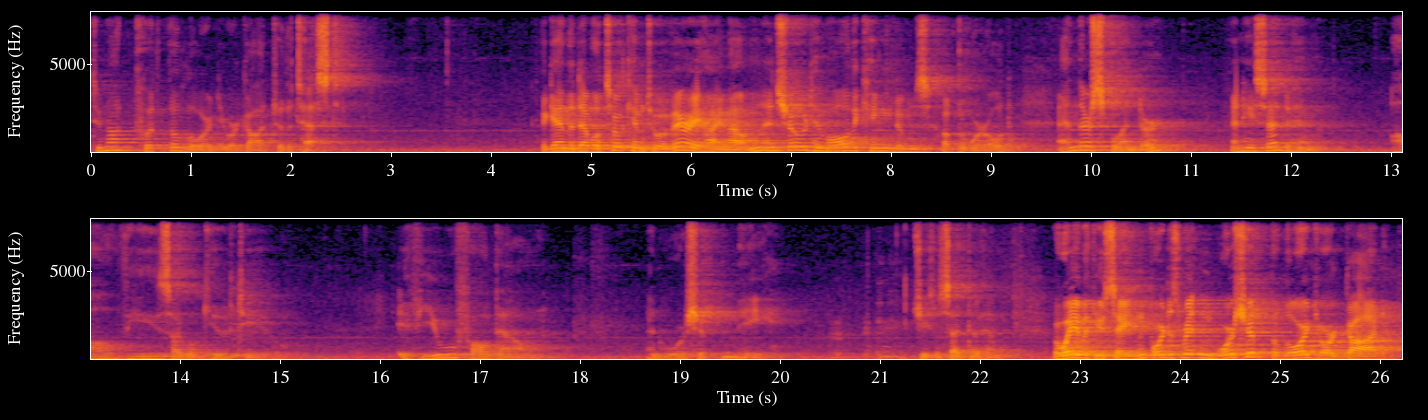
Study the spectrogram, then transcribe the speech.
do not put the Lord your God to the test. Again, the devil took him to a very high mountain and showed him all the kingdoms of the world and their splendor. And he said to him, All these I will give to you if you will fall down and worship me. Jesus said to him, Away with you, Satan, for it is written, Worship the Lord your God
